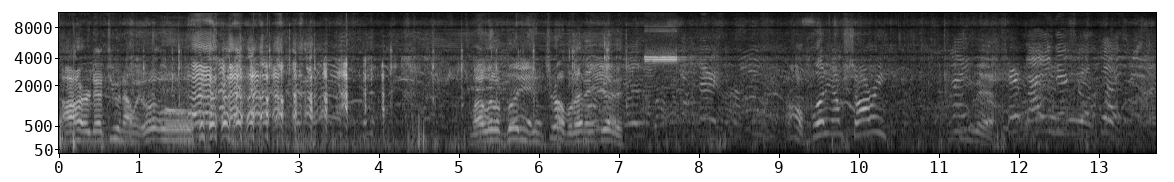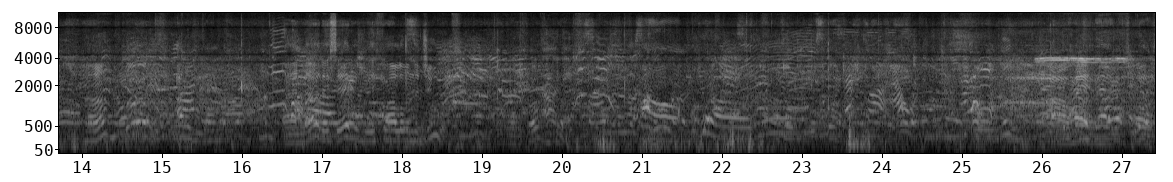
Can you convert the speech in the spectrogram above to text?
I heard that too, and I went, "Uh-oh." My little buddy's in trouble. That ain't good. Oh, buddy, I'm sorry. Where you at? Huh? I know, they said they following the jewels. on the Frozen Cup. Oh man, oh, that's close.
